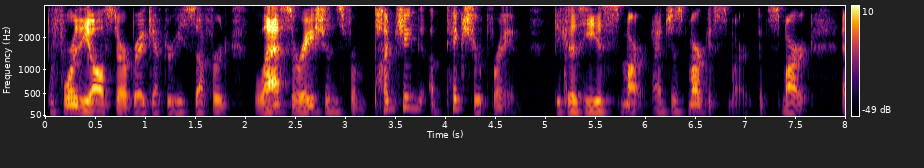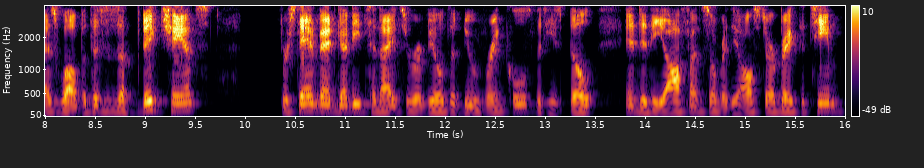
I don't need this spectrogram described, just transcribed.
before the All Star break after he suffered lacerations from punching a picture frame because he is smart, not just Marcus Smart, but smart as well. But this is a big chance for Stan Van Gundy tonight to reveal the new wrinkles that he's built into the offense over the All Star break. The team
